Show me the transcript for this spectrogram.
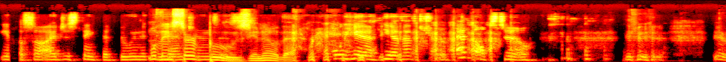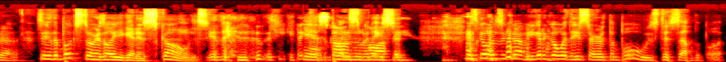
You know, so I just think that doing the well, they serve booze. Is, you know that, right? Oh yeah, yeah, that's true. That helps too. you know, see, the bookstores, all you get is scones. yeah, scones and coffee. scones and coffee. You got to go where they serve the booze to sell the book.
